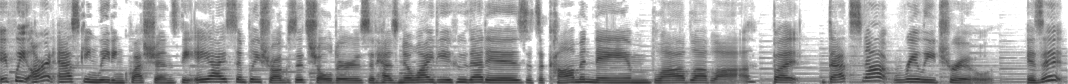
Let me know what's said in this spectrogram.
If we aren't asking leading questions, the AI simply shrugs its shoulders. It has no idea who that is. It's a common name, blah, blah, blah. But that's not really true, is it?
